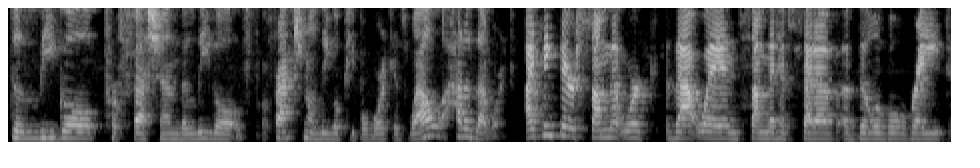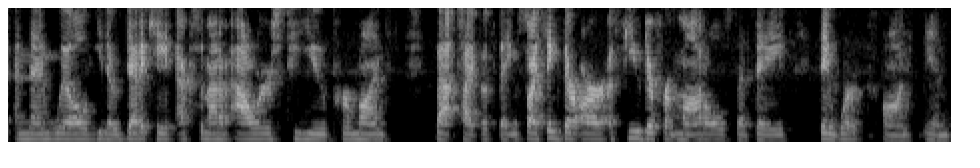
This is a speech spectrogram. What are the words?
the legal profession, the legal fractional legal people work as well? How does that work? I think there are some that work that way and some that have set up a billable rate and then will, you know, dedicate X amount of hours to you per month, that type of thing. So I think there are a few different models that they they work on in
